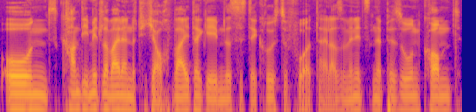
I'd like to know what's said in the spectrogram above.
und kann die mittlerweile natürlich auch weitergeben. Das ist der größte Vorteil. Also wenn jetzt eine Person kommt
